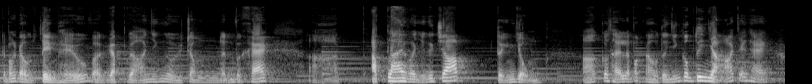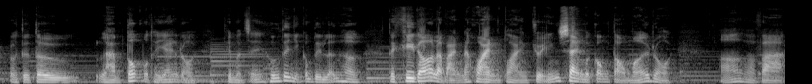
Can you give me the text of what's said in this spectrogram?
để bắt đầu tìm hiểu và gặp gỡ những người trong lĩnh vực khác uh, apply vào những cái job tuyển dụng uh, có thể là bắt đầu từ những công ty nhỏ chẳng hạn rồi từ từ làm tốt một thời gian rồi thì mình sẽ hướng tới những công ty lớn hơn. Thì khi đó là bạn đã hoàn toàn chuyển sang một con tàu mới rồi đó, và, và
